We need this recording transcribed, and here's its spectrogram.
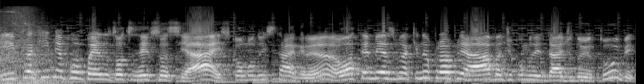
E pra quem me acompanha nas outras redes sociais, como no Instagram, ou até mesmo aqui na própria aba de comunidade do YouTube,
